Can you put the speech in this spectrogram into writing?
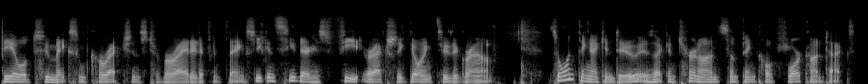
be able to make some corrections to a variety of different things. So you can see there his feet are actually going through the ground. So one thing I can do is I can turn on something called floor contacts.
